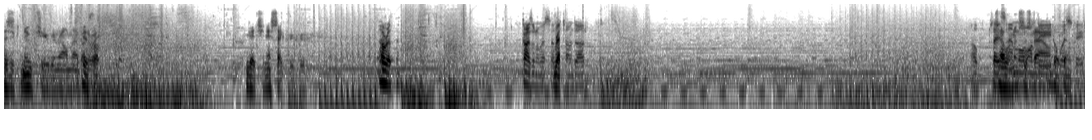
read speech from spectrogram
There's a new tubing around there, by the way. Get you in a sec, Fufu. Alright then. Guys on the west side Red. of town died. I'll place Elements ammo on down. the west gate.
